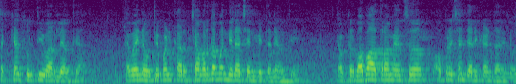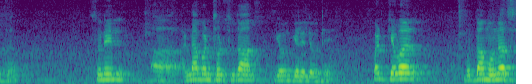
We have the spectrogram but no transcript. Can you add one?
सख्या चुलती वारल्या होत्या. त्यावेळी नव्हते पण कारच्या वर्धापन दिनाच्या निमित्ताने होते. डॉक्टर बाबा आत्राम यांचं ऑपरेशन त्या ठिकाणी झालेलं होतं. सुनील अण्णा बनसोडसुद्धा घेऊन गेलेले होते. पण केवळ मुद्दा म्हणूनच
